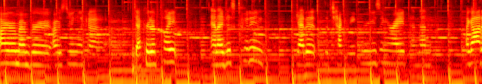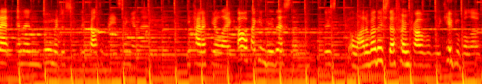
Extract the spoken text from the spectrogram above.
I remember I was doing like a, a decorative plate and I just couldn't get it, the technique we were using right and then I got it and then boom, it just, it felt amazing and then you kind of feel like, oh, if I can do this, then there's a lot of other stuff I'm probably capable of.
